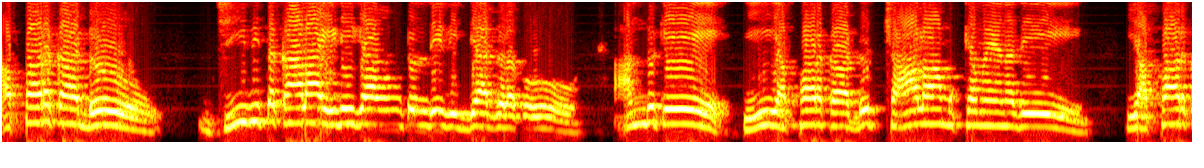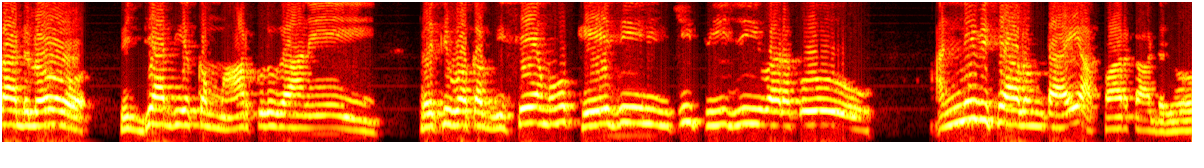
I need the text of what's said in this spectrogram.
అప్పార్ కార్డు జీవితకాల ఐడిగా ఉంటుంది విద్యార్థులకు. అందుకే ఈ అప్పార్ కార్డు చాలా ముఖ్యమైనది. ఈ అప్పార్ కార్డులో విద్యార్థి యొక్క మార్కులు కానీ ప్రతి ఒక్క విషయము కేజీ నుంచి పీజీ వరకు అన్ని విషయాలు ఉంటాయి అప్పార్ కార్డులో.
